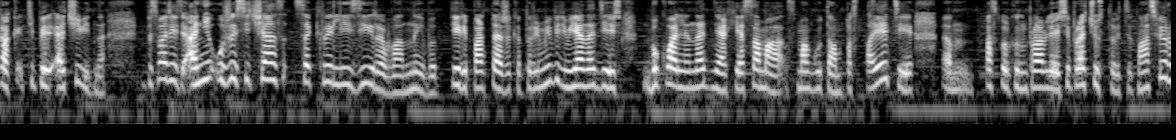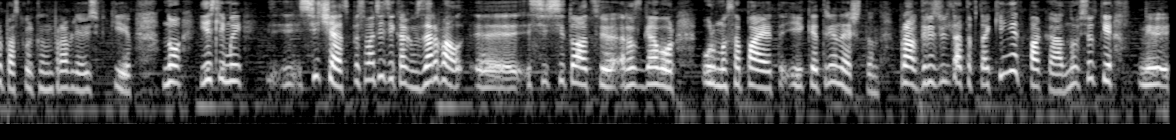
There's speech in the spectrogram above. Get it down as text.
как теперь очевидно. Посмотрите, они уже сейчас сакрализированы. Вот те репортажи, которые мы видим, я надеюсь, буквально на днях я сама смогу там постоять, и, эм, поскольку направляюсь, и прочувствовать атмосферу, поскольку направляюсь в Киев. Но если мы э, сейчас, посмотрите, как взорвал э, ситуацию разговор Урма Сапает и Кэтрин Эштон. Правда, результатов таки нет пока, но все-таки э,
